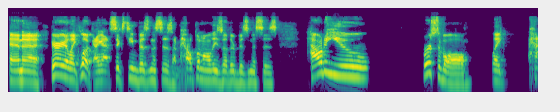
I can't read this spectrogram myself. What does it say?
And uh here you're like look i got 16 businesses. I'm helping all these other businesses. How do you first of all like h-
